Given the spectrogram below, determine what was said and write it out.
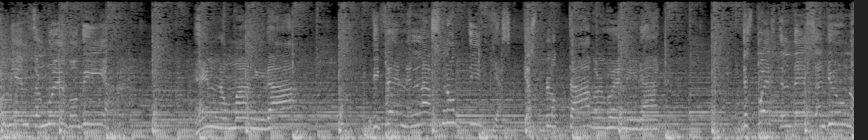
Comienza un nuevo día en la humanidad. Dicen en las noticias que el buen Irak. Después del desayuno,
